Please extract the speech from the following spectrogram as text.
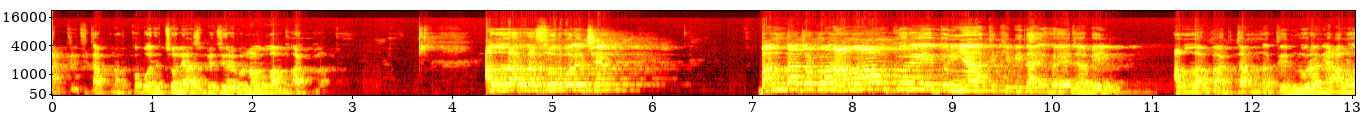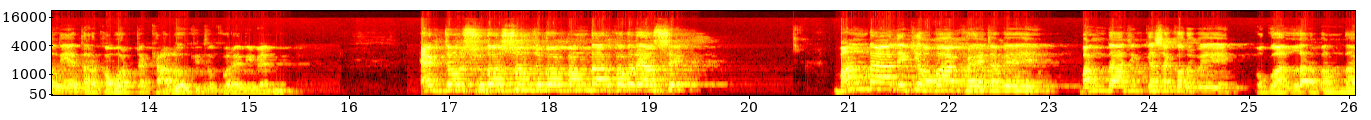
আকৃতিতে আপনার কবরে চলে আসবে। জোরে বলুন, আল্লাহ আকবার। আল্লাহর রাসূল বলেছেন বান্দা যখন আমল করে দুনিয়া থেকে বিদায় হয়ে যাবে, আল্লাহ পাক জান্নাতের নুরানি আলো দিয়ে তার কবরটাকে আলোকিত করে দিবেন। একজন সুদর্শন যুবক বান্দার কবরে আসে। বান্দা দেখি অবাক হয়ে যাবে। বান্দা জিজ্ঞাসা করবে, ওগো আল্লাহর বান্দা,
